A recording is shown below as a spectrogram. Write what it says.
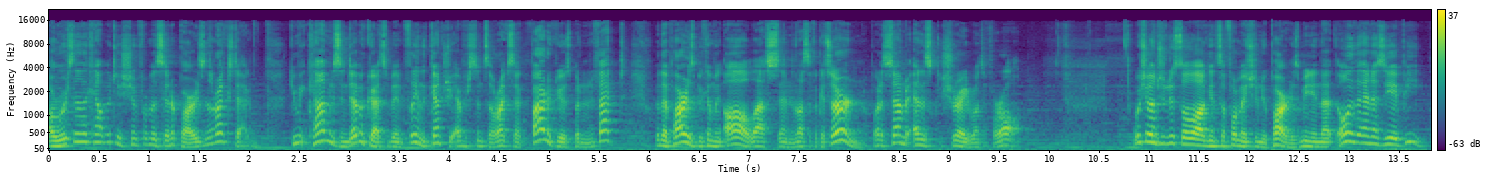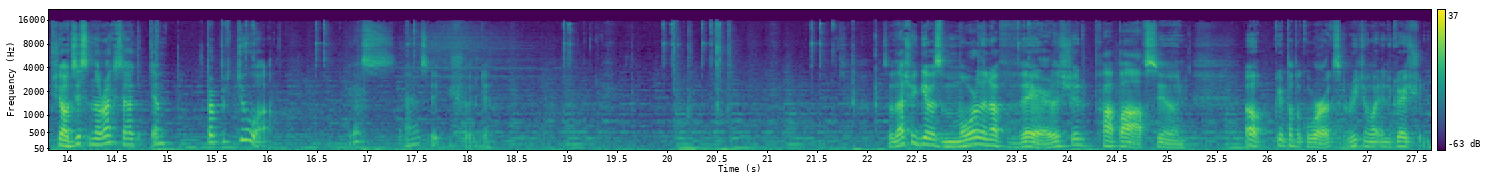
originating the competition from the center parties in the Reichstag. Communists and Democrats have been fleeing the country ever since the Reichstag fire decree was put in effect, with the parties becoming all less and less of a concern. But it's time to end this charade once and for all. We shall introduce the law against the formation of new parties, meaning that only the NSDAP shall exist in the Reichstag in perpetua. Yes, as it should. So that should give us more than enough there. This should pop off soon. Oh, Great Public Works, region-wide integration.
